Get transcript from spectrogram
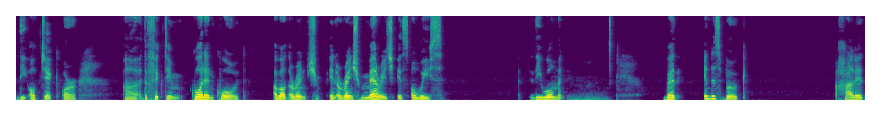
the object or uh, the victim, quote unquote, about arranged in arranged marriage is always the woman. But in this book, Khalid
